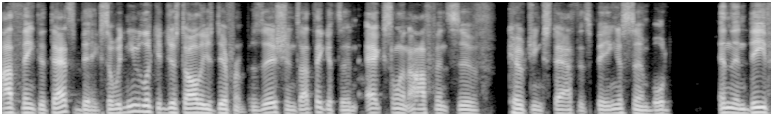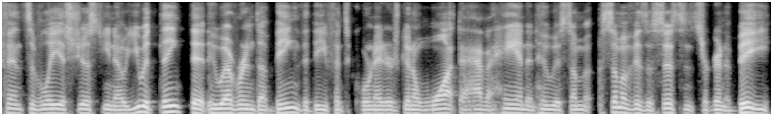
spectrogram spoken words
I think that that's big. So when you look at just all these different positions, I think it's an excellent offensive coaching staff that's being assembled. And then defensively, it's just, you know, you would think that whoever ends up being the defensive coordinator is going to want to have a hand in who is some some of his assistants are going to be.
